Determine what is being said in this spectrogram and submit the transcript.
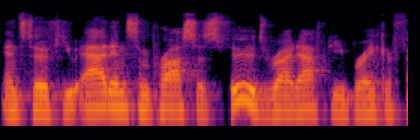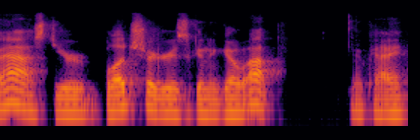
And so if you add in some processed foods right after you break a fast, your blood sugar is going to go up. Okay.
